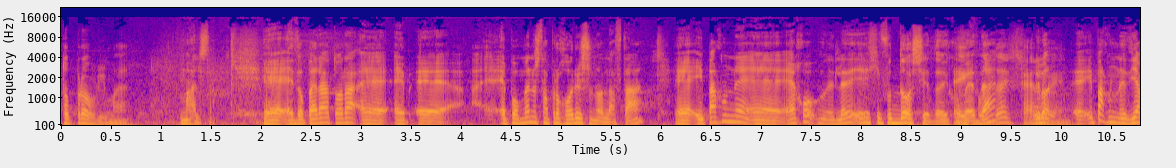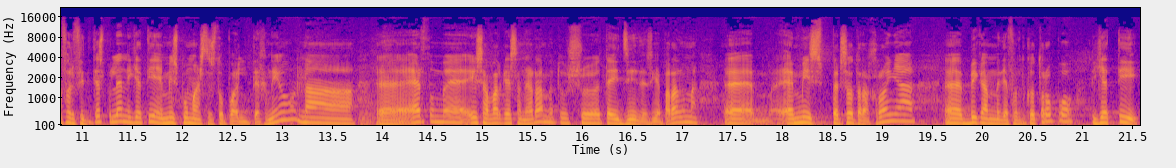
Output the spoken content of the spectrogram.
το πρόβλημα. Μάλιστα. Ε, εδώ πέρα τώρα, ε, ε, ε, επομένως θα προχωρήσουν όλα αυτά. Ε, υπάρχουν, ε, έχω, δηλαδή έχει φουντώσει εδώ η κουβέντα. Λοιπόν, ε, υπάρχουν διάφοροι φοιτητές που λένε γιατί εμείς που είμαστε στο Πολυτεχνείο να ε, έρθουμε ίσα βάρκα ίσα νερά με τους τεϊτζίδες. Για παράδειγμα, ε, εμείς περισσότερα χρόνια ε, μπήκαμε με διαφορετικό τρόπο. Γιατί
